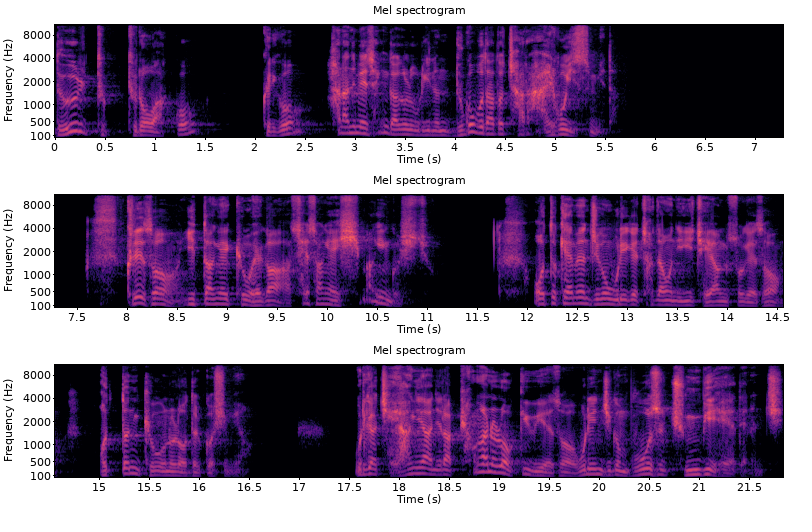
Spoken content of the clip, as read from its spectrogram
늘 듣- 들어왔고 그리고 하나님의 생각을 우리는 누구보다도 잘 알고 있습니다. 그래서 이 땅의 교회가 세상의 희망인 것이죠. 어떻게 하면 지금 우리에게 찾아온 이 재앙 속에서 어떤 교훈을 얻을 것이며 우리가 재앙이 아니라 평안을 얻기 위해서 우린 지금 무엇을 준비해야 되는지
